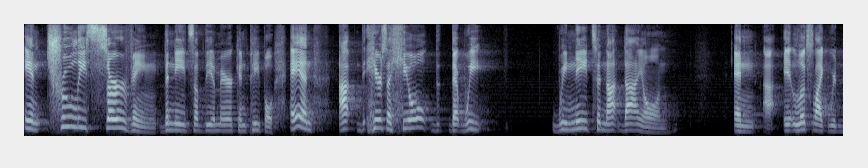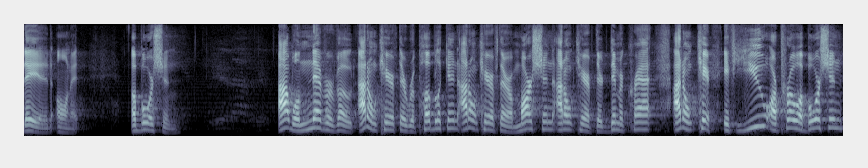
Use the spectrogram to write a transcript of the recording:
in truly serving the needs of the American people. And I, here's a hill that we, we need to not die on. And uh, it looks like we're dead on it abortion. I will never vote. I don't care if they're Republican. I don't care if they're a Martian. I don't care if they're Democrat. I don't care. If you are pro abortion,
